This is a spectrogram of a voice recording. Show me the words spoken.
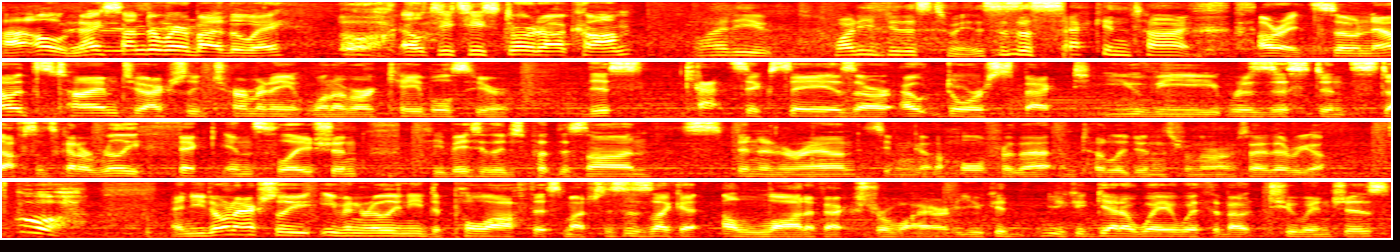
Uh, oh, nice underwear, by the way. LTTstore.com. Why do you why do you do this to me? This is the second time. All right, so now it's time to actually terminate one of our cables here. This Cat 6A is our outdoor spec UV resistant stuff. So it's got a really thick insulation. So you basically just put this on, spin it around. It's even got a hole for that. I'm totally doing this from the wrong side. There we go. And you don't actually even really need to pull off this much. This is like a, a lot of extra wire. You could you could get away with about two inches.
